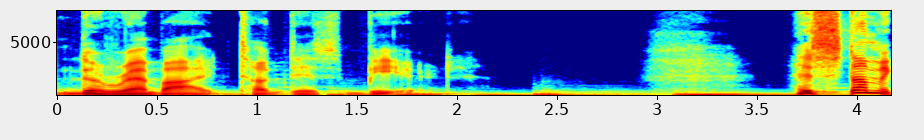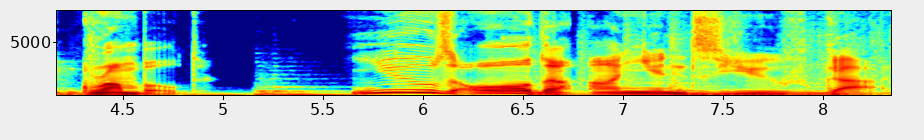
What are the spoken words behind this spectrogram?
The rabbi tugged his beard. His stomach grumbled. Use all the onions you've got.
